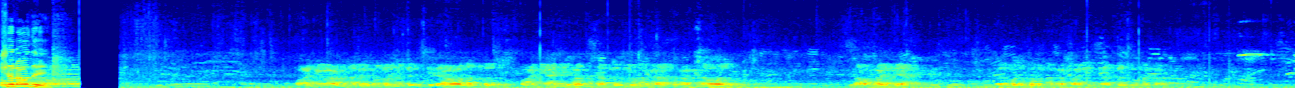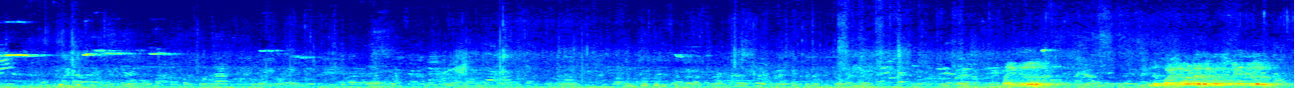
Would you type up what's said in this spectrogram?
राहू दे पाणी वाढणार आहे मला निकटचे आवाज होतो पाणी अजिबात शांत देऊ नका कागदावर सावकाश द्या गडबड करू नका पाणी शांत देऊ नका. महेंद्र इथं पाणी वाढायला महेंद्र.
